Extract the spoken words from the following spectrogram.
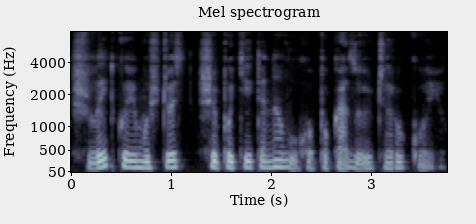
швидко йому щось шепотіти на вухо, показуючи рукою.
